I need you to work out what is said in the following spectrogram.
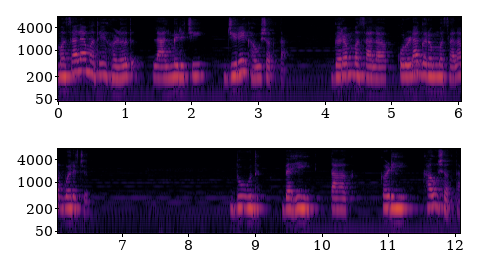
मसाल्यामध्ये हळद लाल मिरची जिरे खाऊ शकता. गरम मसाला कोरडा गरम मसाला वर्ज. दूध दही ताक कढी खाऊ शकता.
